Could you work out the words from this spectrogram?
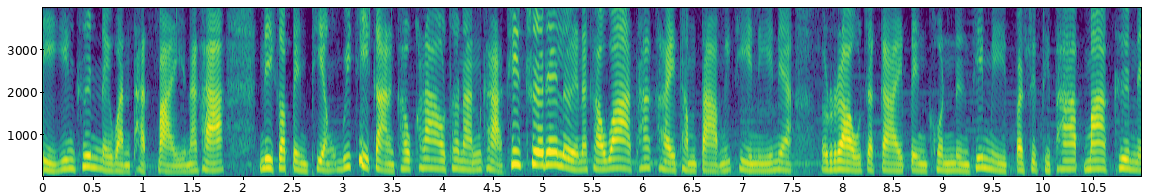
ดียิ่งขึ้นในวันถัดไปนะคะ นี่ก็เป็นเพียงวิธีการคร่าวๆ เท่านั้นค่ะ ที่เชื่อได้เลยนะคะว่าถ้าใครทำตามวิธีนี้เนี่ยเราจะกลายเป็นคนหนึ่งที่มีประสิทธิภาพมากขึ้นใน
